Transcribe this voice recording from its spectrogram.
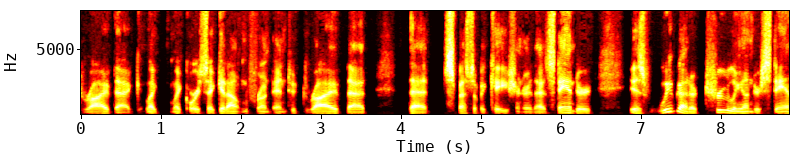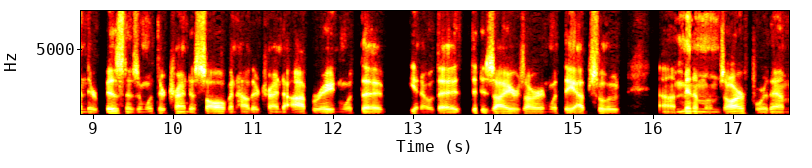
drive that, like like Corey said, get out in front and to drive that that specification or that standard is we've got to truly understand their business and what they're trying to solve and how they're trying to operate and what the you know the the desires are and what the absolute uh, minimums are for them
